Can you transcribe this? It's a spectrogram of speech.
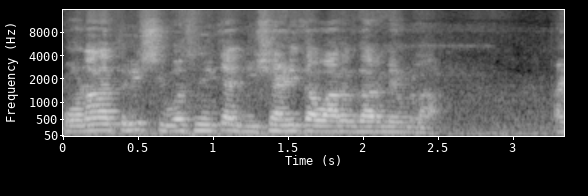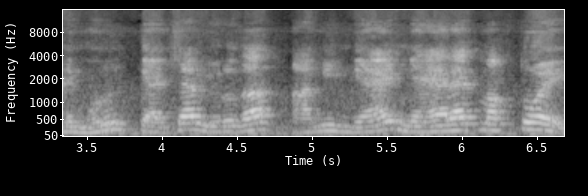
कोणाला तरी शिवसेनेच्या निशाणीचा वारसदार नेमला. आणि म्हणून त्याच्या विरोधात आम्ही न्याय न्यायालयात मागतोय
